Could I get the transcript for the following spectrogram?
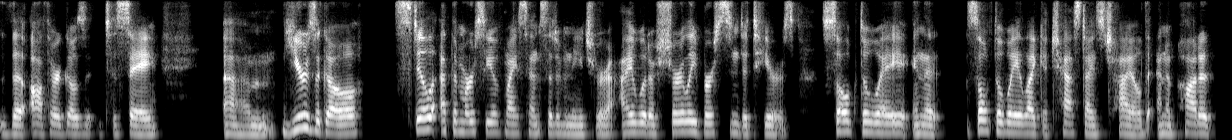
the author goes to say, um, years ago, Still at the mercy of my sensitive nature, I would have surely burst into tears, sulked away in the sulked away like a chastised child, and apod-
